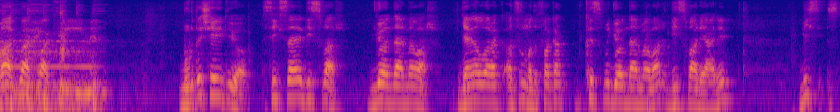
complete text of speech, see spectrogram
Bak bak bak. Burada şey diyor. 6 tane dis var. Gönderme var. Genel olarak atılmadı fakat kısmı gönderme var. Dis var yani. Biz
